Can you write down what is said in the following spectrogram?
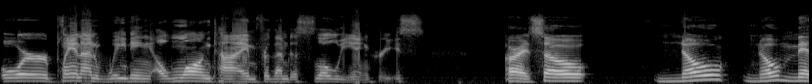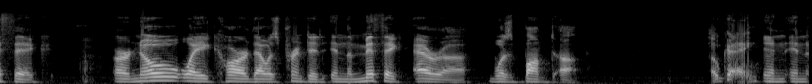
or plan on waiting a long time for them to slowly increase. All right, so no no mythic or no like card that was printed in the mythic era was bumped up Okay. in in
